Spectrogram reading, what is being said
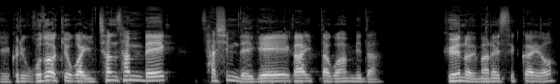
예, 그리고 고등학교가 2,344개가 있다고 합니다. 교회는 얼마나 있을까요?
